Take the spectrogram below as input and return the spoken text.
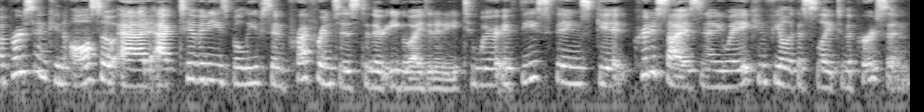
A person can also add activities, beliefs, and preferences to their ego identity to where if these things get criticized in any way, it can feel like a slight to the person.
